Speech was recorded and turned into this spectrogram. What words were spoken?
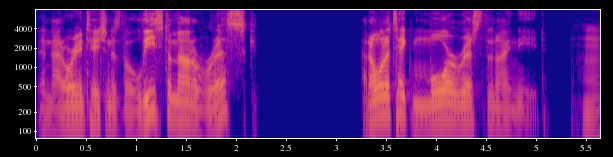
and that orientation is the least amount of risk. I don't want to take more risk than I need. Mm-hmm.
